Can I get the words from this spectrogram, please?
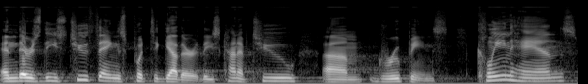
And there's these two things put together, these kind of two um, groupings clean hands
